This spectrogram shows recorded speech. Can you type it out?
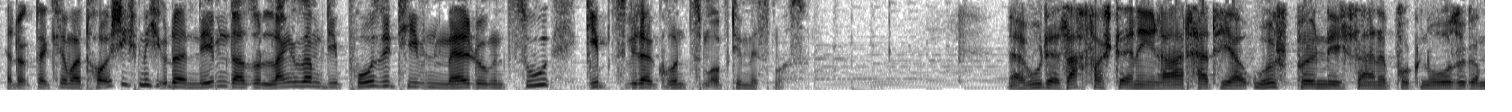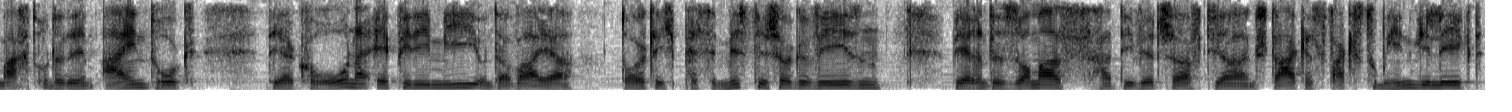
Herr Dr. Krimmer, täusche ich mich oder nehmen da so langsam die positiven Meldungen zu? Gibt es wieder Grund zum Optimismus? Na gut, der Sachverständigenrat hatte ja ursprünglich seine Prognose gemacht unter dem Eindruck der Corona-Epidemie und da war er deutlich pessimistischer gewesen. Während des Sommers hat die Wirtschaft ja ein starkes Wachstum hingelegt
